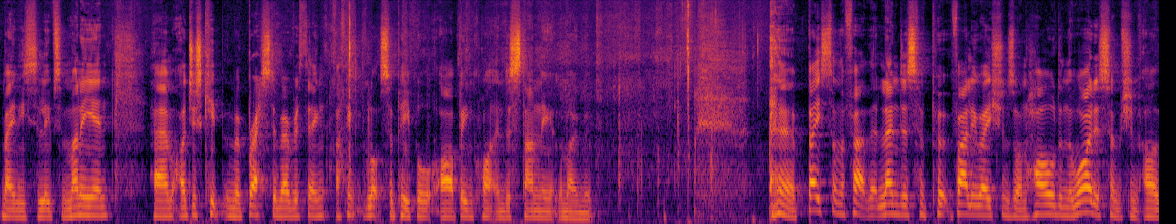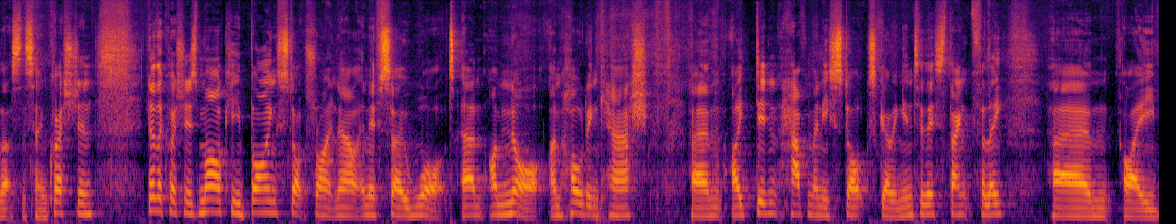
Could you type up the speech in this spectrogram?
May need to leave some money in. Um, I just keep them abreast of everything. I think lots of people are being quite understanding at the moment. based on the fact that lenders have put valuations on hold and the wide assumption, oh, that's the same question. Another question is, Mark, are you buying stocks right now? And if so, what? Um, I'm not. I'm holding cash. Um, I didn't have many stocks going into this, thankfully. Um, I,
